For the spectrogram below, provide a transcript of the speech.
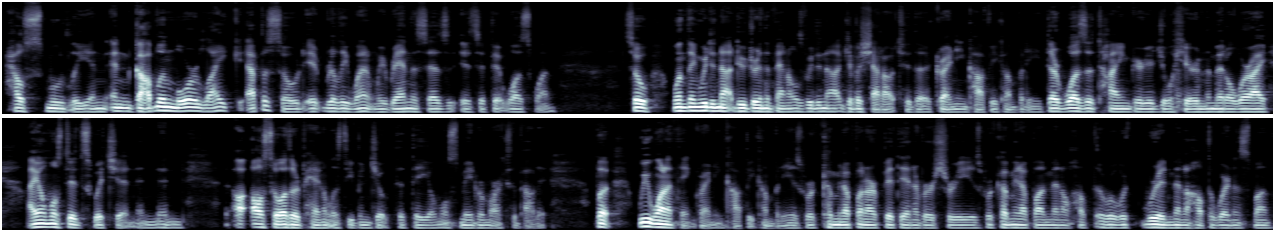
how smoothly and, and goblin lore like episode it really went. We ran this as, as if it was one. So one thing we did not do during the panels, we did not give a shout out to the grinding coffee company. There was a time period you'll hear in the middle where I, I almost did switch in and, and also other panelists even joked that they almost made remarks about it. But we want to thank Grinding Coffee Company as we're coming up on our fifth anniversary, as we're coming up on mental health, we're, we're in Mental Health Awareness Month.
